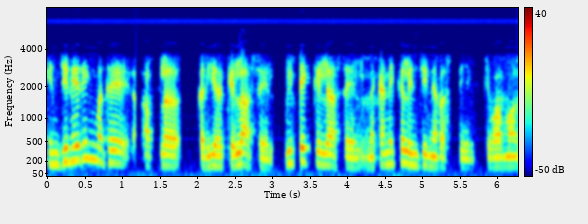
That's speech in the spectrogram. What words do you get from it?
इंजिनिअरिंगमध्ये आपलं करिअर केलं असेल बीटेक केलं असेल मेकॅनिकल इंजिनियर असतील किंवा मग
